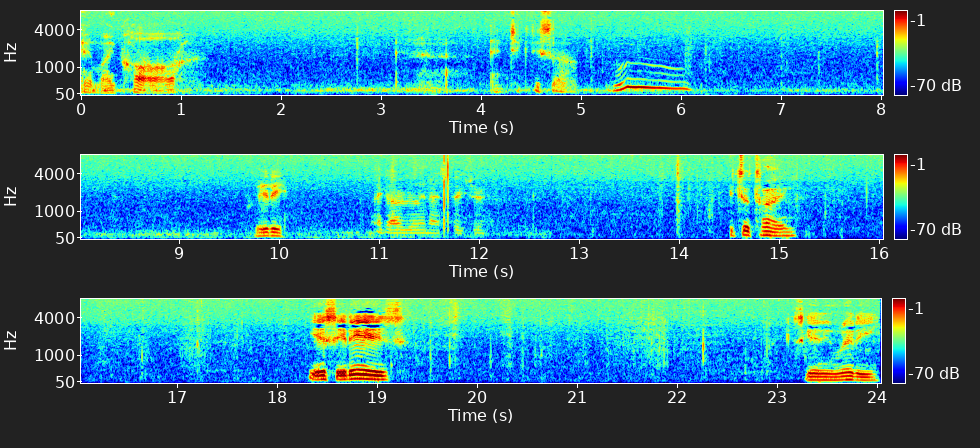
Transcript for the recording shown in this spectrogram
And my car. And check this out. Woo! Pretty. I got a really nice picture. It's a time. Yes, it is. It's getting ready.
